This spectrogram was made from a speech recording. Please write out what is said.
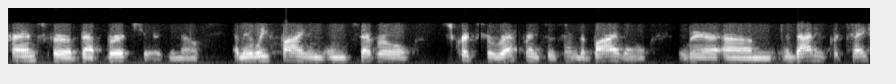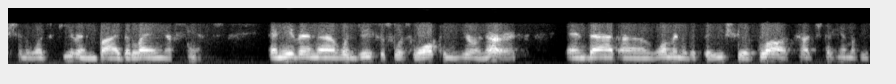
transfer of that virtue. You know, I mean, we find in, in several scripture references in the Bible where um, that impartation was given by the laying of hands. And even uh, when Jesus was walking here on earth, and that uh, woman with the issue of blood touched the hem of his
